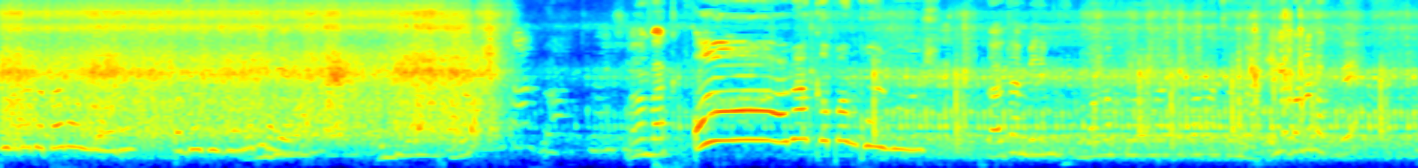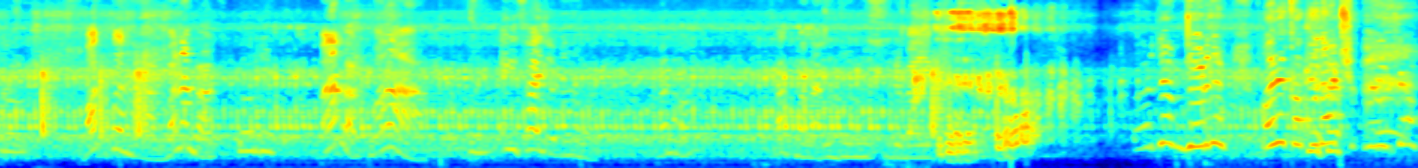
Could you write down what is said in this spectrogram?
günde de ben oynuyorum. Az önce Ege. Bana bak. Aa hemen kapan koymuş. Zaten benim bana konular kapan atamıyor. Ege bana bak be. Bak bana. Bana bak. Gördüm. Bana bak bana. Ege sadece bana bak. Bana bak. Bak bana uzun bir süre ben yapıyorum. Gördüm gördüm. Hani kapıdan çıkmayacağım.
